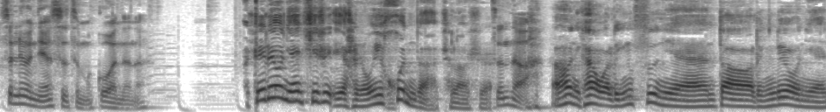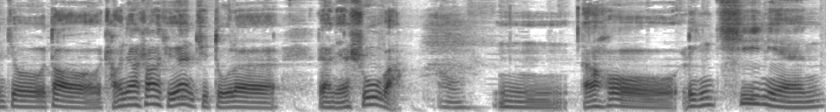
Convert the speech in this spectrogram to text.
这六年是怎么过的呢？这六年其实也很容易混的，陈老师。真的。然后你看，我零四年到零六年就到长江商学院去读了两年书吧。哦。嗯，然后零七年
